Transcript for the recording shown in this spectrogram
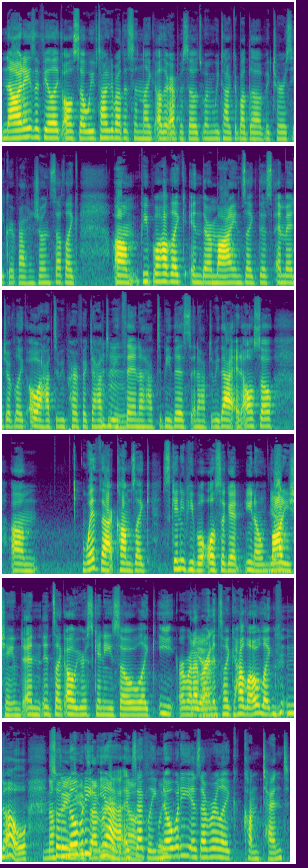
nowadays i feel like also we've talked about this in like other episodes when we talked about the victoria's secret fashion show and stuff like um people have like in their minds like this image of like oh i have to be perfect i have to be Mhm. thin i have to be this and i have to be that and also um with that comes like skinny people also get you know body Yeah. shamed. And it's like oh you're skinny so like eat or whatever. Yeah. and it's like hello? Like no. So nobody is ever yeah enough, exactly. like- nobody is ever like content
